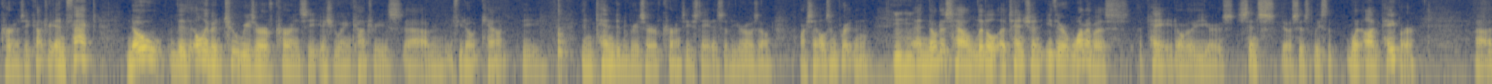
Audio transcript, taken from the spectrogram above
currency country. In fact, no, there's only been two reserve currency issuing countries, um, if you don't count the intended reserve currency status of the Eurozone, ourselves and Britain. Mhm. And notice how little attention either one of us paid over the years since, you know, since at least the, when on paper, uh,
